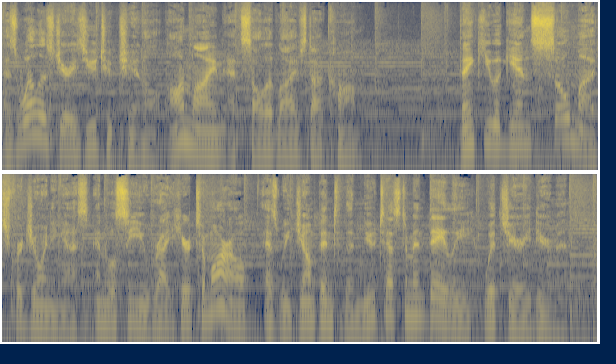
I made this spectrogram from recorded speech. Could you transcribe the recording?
as well as Jerry's YouTube channel online at solidlives.com. Thank you again so much for joining us, and we'll see you right here tomorrow as we jump into the New Testament Daily with Jerry Dirmann.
